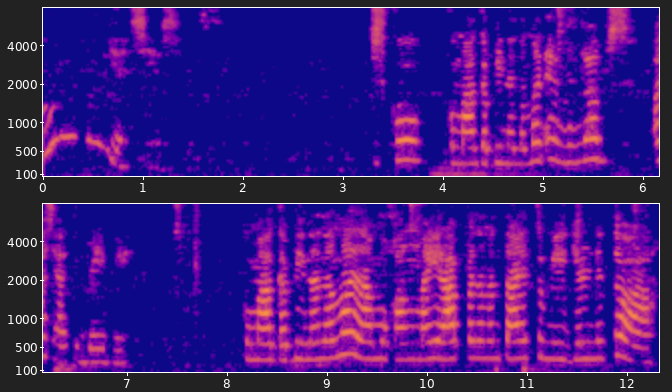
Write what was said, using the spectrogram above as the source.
Mm, yes, yes, yes. Diyos ko, kumagabi na naman, eh, loves. Ah, si Ate Baby. Kumagabi na naman, ah. Mukhang mahirapan naman tayo tumigil nito, ah.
